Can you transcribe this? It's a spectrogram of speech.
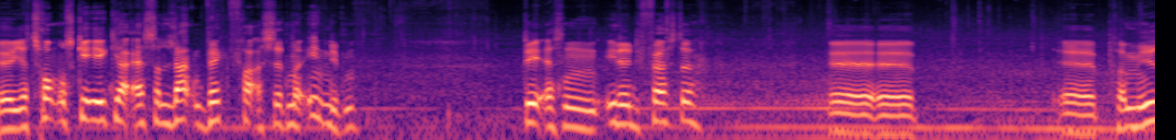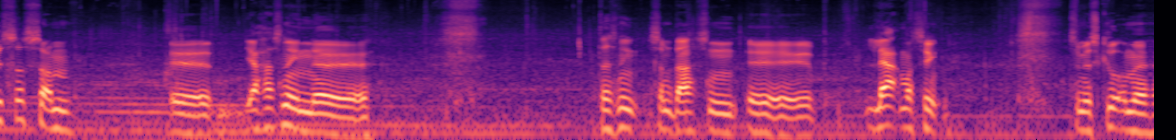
Øh, jeg tror måske ikke, jeg er så langt væk fra at sætte mig ind i dem. Det er sådan en af de første Øh, øh, øh, præmisser, som øh, jeg har sådan en, øh, der er sådan en, som der sådan øh, lærer mig ting, som jeg skriver med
